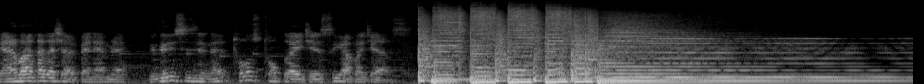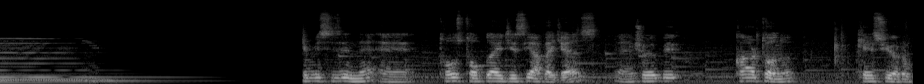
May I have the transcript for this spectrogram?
Merhaba arkadaşlar ben Emre. Bugün sizinle toz toplayıcısı yapacağız. Şimdi sizinle e, toz toplayıcısı yapacağız. E, şöyle bir kartonu kesiyorum.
